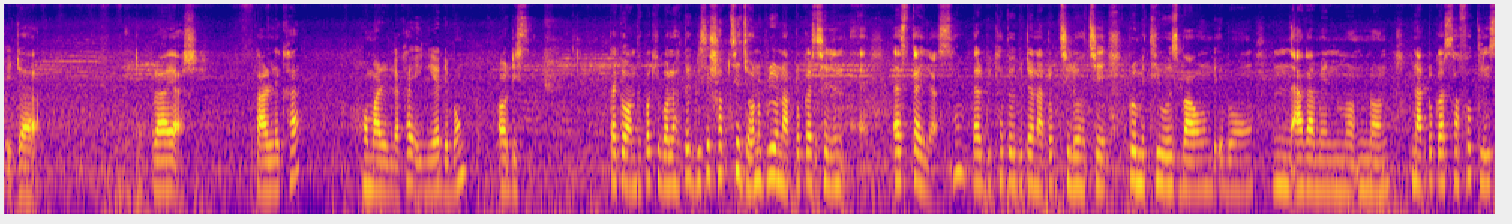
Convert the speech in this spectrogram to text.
এটা প্রায় আসে কার লেখা? হোমারের লেখা, ইলিয়াড এবং অডিসি। তাকে অন্ধপাখি বলা হতো গ্রিসের সবচেয়ে জনপ্রিয় নাট্যকার ছিলেন অ্যাসকাইলাস তার বিখ্যাত দুটা নাটক ছিল হচ্ছে প্রমিথিউস বাউন্ড এবং আগামেন নন নাটকার সাফোক্লিস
